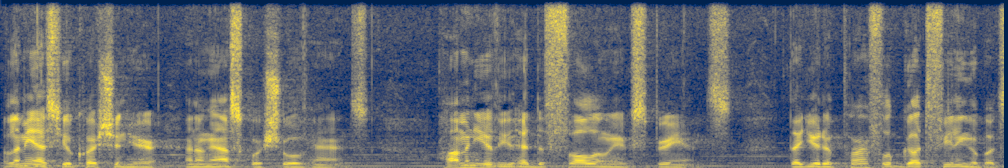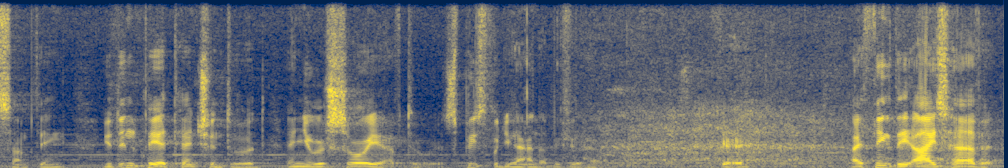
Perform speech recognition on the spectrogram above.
Well, let me ask you a question here, and I'm going to ask for a show of hands. How many of you had the following experience? That you had a powerful gut feeling about something, you didn't pay attention to it, and you were sorry afterwards. Please put your hand up if you have. Okay? I think the ayes have it.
